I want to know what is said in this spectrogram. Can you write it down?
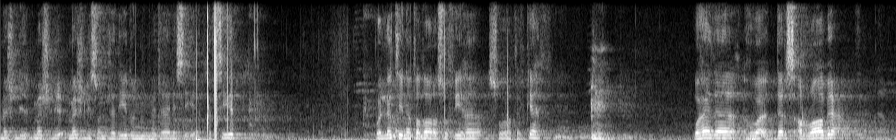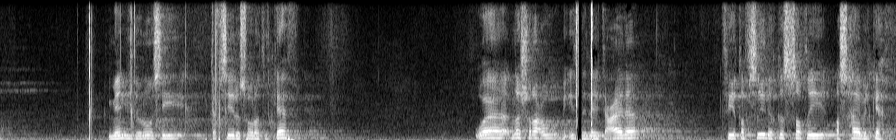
مجلس جديد من مجالس التفسير والتي نتدارس فيها سورة الكهف. وهذا هو الدرس الرابع من دروس تفسير سورة الكهف. ونشرع بإذن الله تعالى في تفصيل قصة أصحاب الكهف.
